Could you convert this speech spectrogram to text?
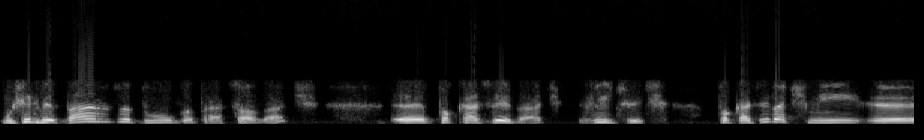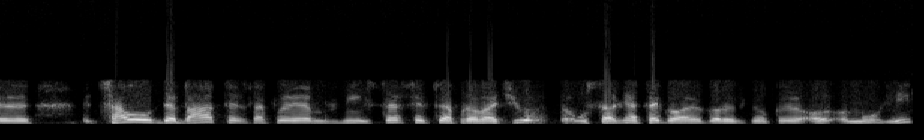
Musieliby bardzo długo pracować, e, pokazywać, liczyć, pokazywać mi e, całą debatę, że tak powiem, w ministerstwie, która prowadziła do ustalenia tego algorytmu, który on, on mówi,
